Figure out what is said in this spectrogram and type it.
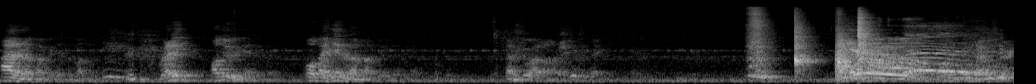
I don't know if I'm going to hit the button. Ready? I'll do it again. Well, if I hit it, I'm not doing it again. It's time to go out on it. Yeah! That was very.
